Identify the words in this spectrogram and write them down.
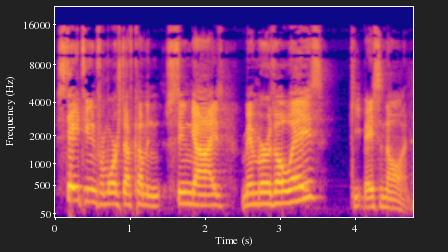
Stay tuned for more stuff coming soon, guys. Remember, as always, keep basing on.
